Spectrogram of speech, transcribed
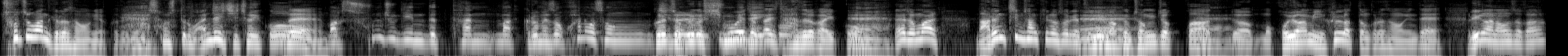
초조한 그런 상황이었거든요. 아, 선수들은 완전히 지쳐 있고 네. 막 숨죽인 듯한 막 그러면서 환호성 그렇죠. 그리고 15회전까지 다 들어가 있고 네. 네. 정말 마른 침 삼키는 소리가 들릴 네. 만큼 정적과 네. 어, 뭐 고요함이 흘렀던 그런 상황인데 링 아나운서가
